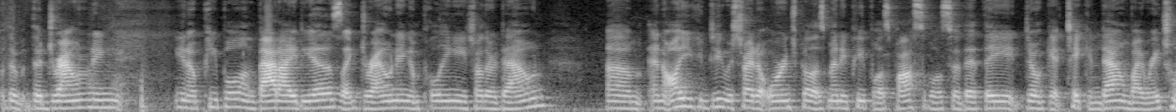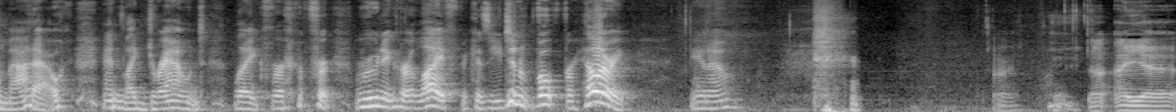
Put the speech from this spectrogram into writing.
the, the drowning, you know, people and bad ideas, like drowning and pulling each other down. Um, and all you can do is try to orange pill as many people as possible so that they don't get taken down by Rachel Maddow and like drowned, like for for ruining her life because you didn't vote for Hillary, you know. All right. Uh, I uh,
